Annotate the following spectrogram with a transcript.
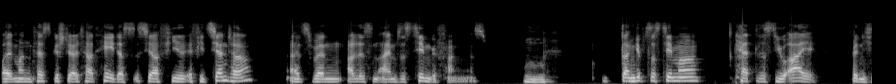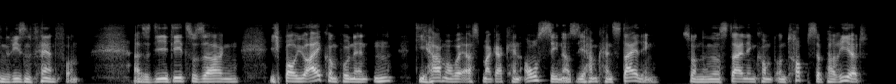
Weil man festgestellt hat, hey, das ist ja viel effizienter, als wenn alles in einem System gefangen ist. Mhm. Dann gibt es das Thema Headless UI. Bin ich ein Riesenfan von. Also die Idee zu sagen, ich baue UI-Komponenten, die haben aber erstmal gar kein Aussehen, also die haben kein Styling sondern das Styling kommt on top separiert,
